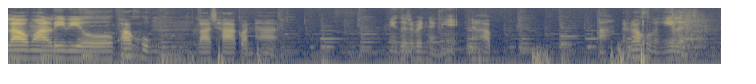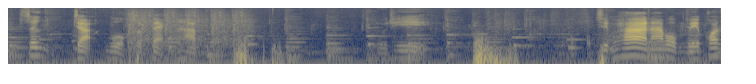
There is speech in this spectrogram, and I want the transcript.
เรามารีวิวผ้าคลุมราชาก่อนฮะนี่ก็จะเป็นอย่างนี้นะครับอะเป็นผ้าคลุมอย่างนี้เลย ซึ่งจะบวกสแต็กนะครับ อยู่ที่ 15 นะครับผมเวพอน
